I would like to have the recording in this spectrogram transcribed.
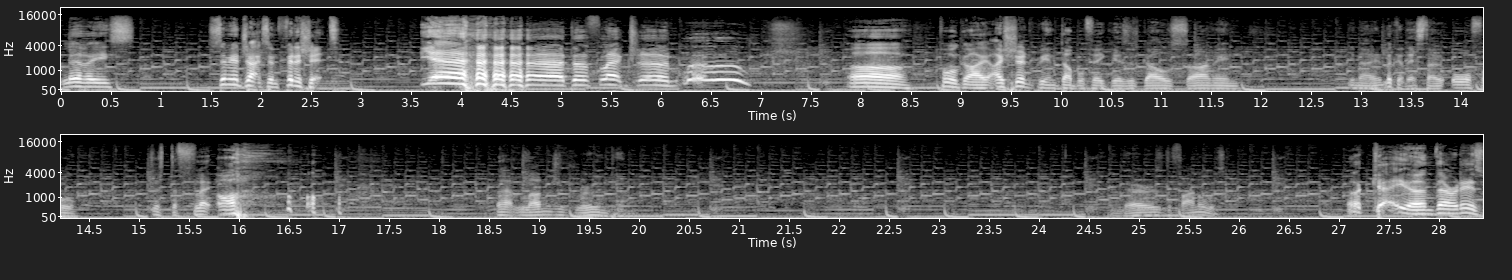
Levis. Simeon Jackson, finish it. Yeah! Deflection! Woo! Oh, ah, poor guy. I should be in double figures as goals, so I mean, you know, look at this though. Awful. Just deflect. Oh! that lunge ruined him. And there is the final whistle. Okay, and there it is.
